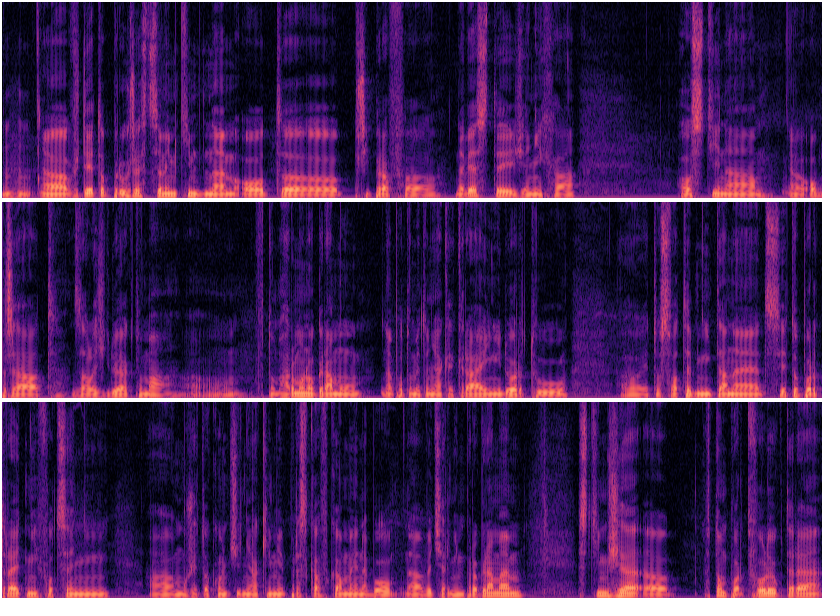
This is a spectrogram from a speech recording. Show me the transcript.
Mhm. Vždy je to průřez celým tím dnem od příprav nevěsty, ženicha, hostina, uh, obřad, záleží, kdo jak to má v tom harmonogramu, a potom je to nějaké krájení dortu, je to svatební tanec, je to portrétní focení, a může to končit nějakými prskavkami nebo večerním programem. S tím, že v tom portfoliu, které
